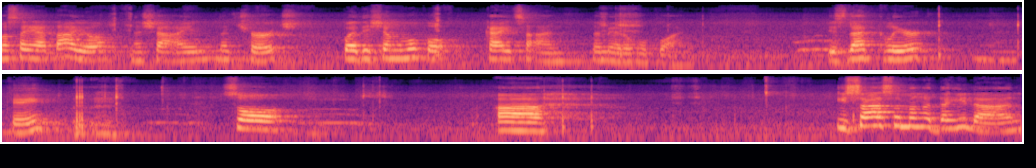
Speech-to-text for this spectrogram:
masaya tayo na siya ay nag-church, pwede siyang umupo kahit saan na merong upuan. Is that clear? Okay? So, uh, isa sa mga dahilan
